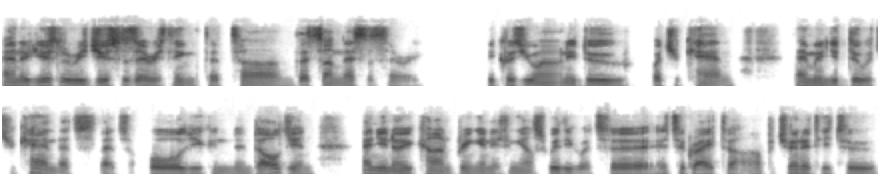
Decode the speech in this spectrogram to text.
and it usually reduces everything that uh, that's unnecessary because you only do what you can. And when you do what you can that's that's all you can indulge in and you know you can't bring anything else with you. It's a it's a great opportunity to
